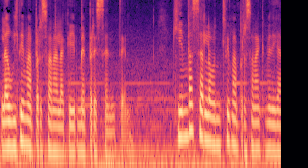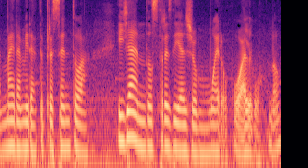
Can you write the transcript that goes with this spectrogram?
la última persona a la que me presenten? ¿Quién va a ser la última persona que me diga, Mayra, mira, te presento a... Y ya en dos, tres días yo muero o algo, ¿no?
